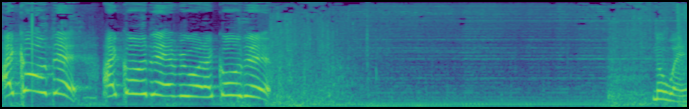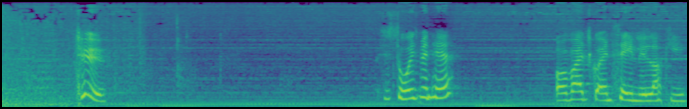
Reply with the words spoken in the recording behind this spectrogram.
I called it! I called it, everyone! I called it! No way. Two. Has this always been here? Or have I just got insanely lucky?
